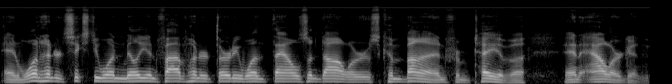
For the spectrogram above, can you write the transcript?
and $161,531,000 combined from Teva and Allergan.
